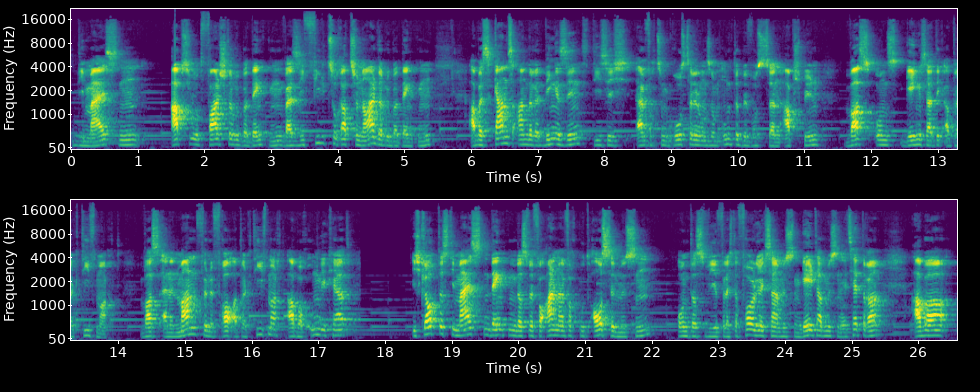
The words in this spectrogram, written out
die meisten absolut falsch darüber denken, weil sie viel zu rational darüber denken, aber es ganz andere Dinge sind, die sich einfach zum Großteil in unserem Unterbewusstsein abspielen, was uns gegenseitig attraktiv macht was einen Mann für eine Frau attraktiv macht, aber auch umgekehrt. Ich glaube, dass die meisten denken, dass wir vor allem einfach gut aussehen müssen und dass wir vielleicht erfolgreich sein müssen, Geld haben müssen etc. Aber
